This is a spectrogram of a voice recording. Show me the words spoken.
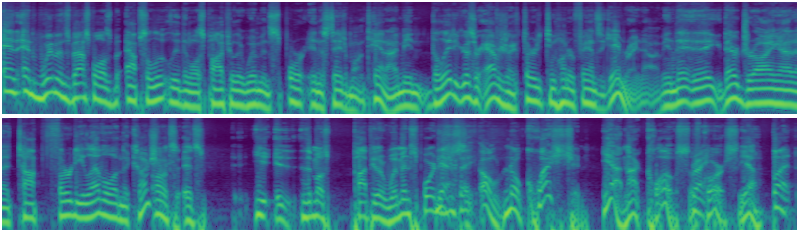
And and women's basketball is absolutely the most popular women's sport in the state of Montana. I mean, the Lady Grizz are averaging like 3,200 fans a game right now. I mean, they, they they're drawing at a top 30 level in the country. Oh, it's it's the most popular women's sport. Did Yes. you say? Oh, no question. Yeah, not close. Of Right. course. Yeah. But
